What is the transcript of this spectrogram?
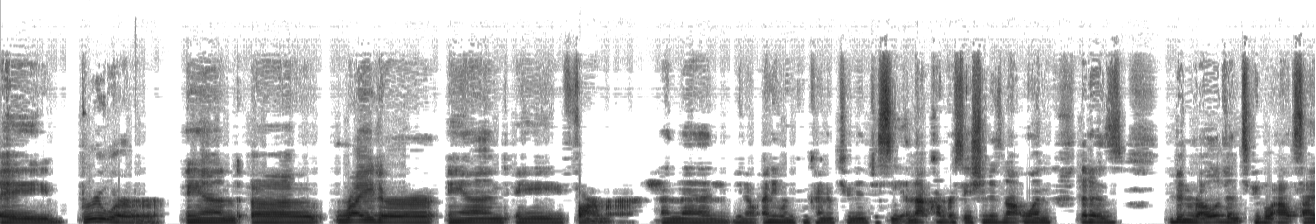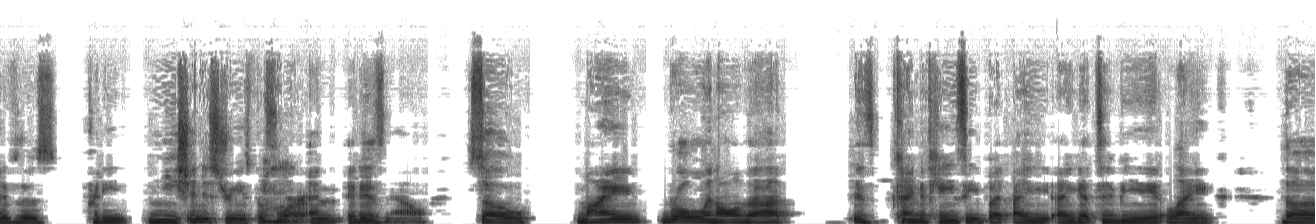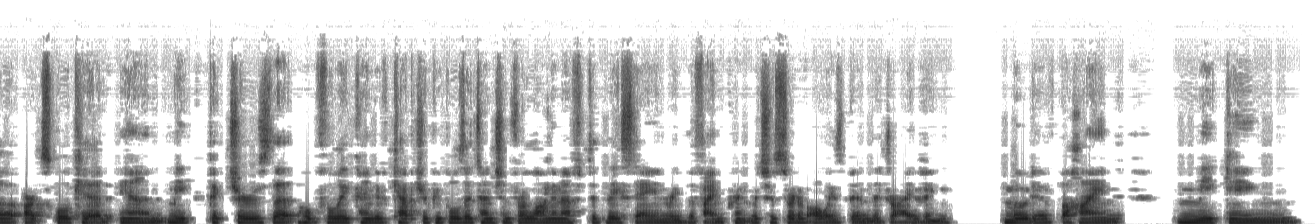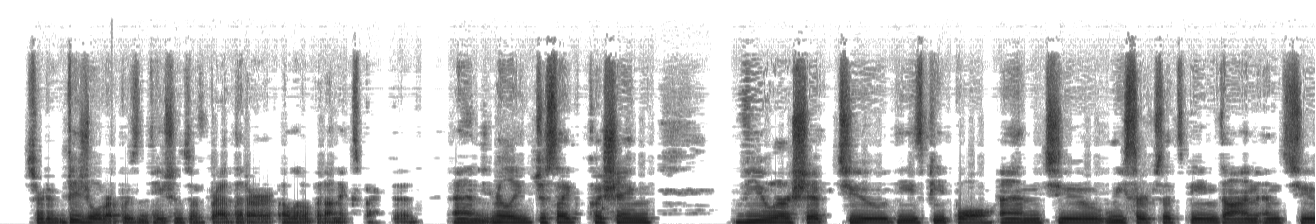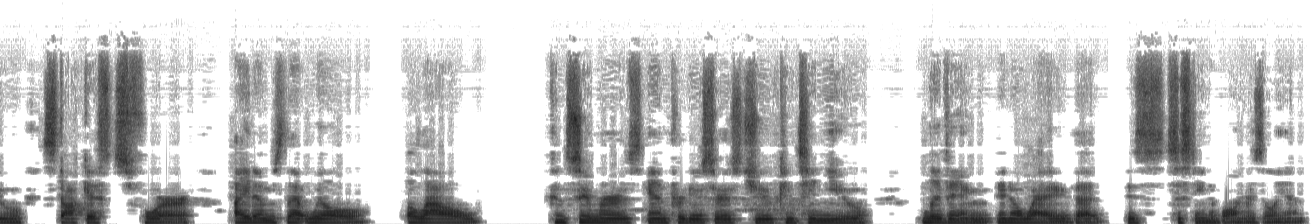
a brewer and a writer and a farmer. And then, you know, anyone can kind of tune in to see. And that conversation is not one that has been relevant to people outside of those pretty niche industries mm-hmm. before mm-hmm. and it is now. So my role in all of that is kind of hazy, but I, I get to be like the art school kid and make pictures that hopefully kind of capture people's attention for long enough that they stay and read the fine print, which has sort of always been the driving motive behind making sort of visual representations of bread that are a little bit unexpected and really just like pushing viewership to these people and to research that's being done and to stockists for items that will allow consumers and producers to continue living in a way that is sustainable and resilient.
